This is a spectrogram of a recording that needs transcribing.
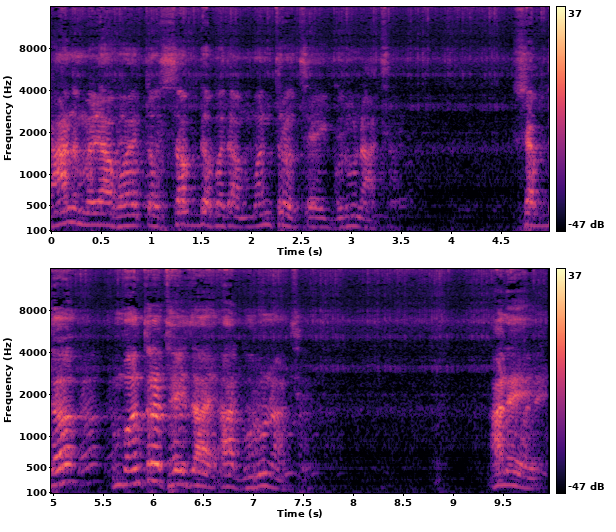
કાન મળ્યા હોય તો શબ્દ બધા મંત્ર છે એ ગુરુના છે. શબ્દ મંત્ર થઈ જાય આ ગુરુના છે. અને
